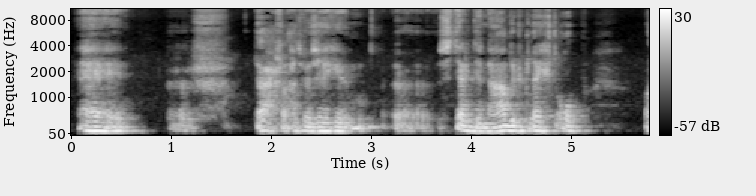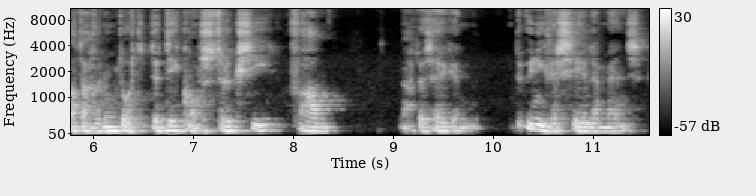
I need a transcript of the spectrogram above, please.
hij uh, daar, laten we zeggen, sterk de nadruk legt op wat dan genoemd wordt de deconstructie van, laten we zeggen, de universele mens.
